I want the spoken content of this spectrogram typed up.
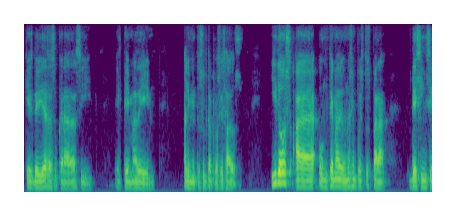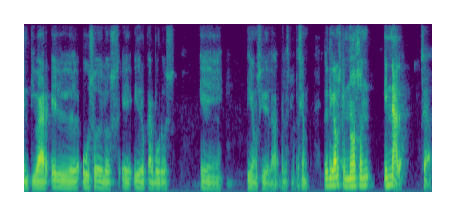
que es bebidas azucaradas y el tema de alimentos ultraprocesados. Y dos, a un tema de unos impuestos para desincentivar el uso de los eh, hidrocarburos, eh, digamos, y de la, de la explotación. Entonces, digamos que no son en nada. O sea,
